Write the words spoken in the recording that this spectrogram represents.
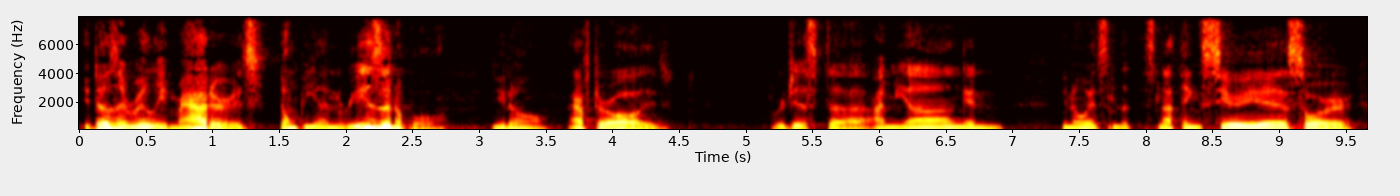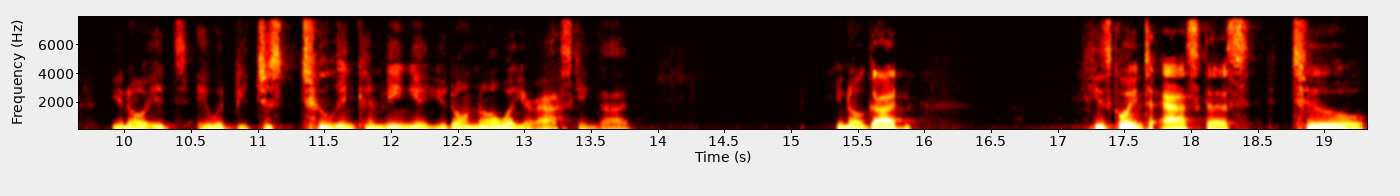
it doesn't really matter. It's don't be unreasonable. You know, after all, it, we're just uh, I'm young, and you know, it's it's nothing serious, or you know, it's it would be just too inconvenient. You don't know what you're asking, God. You know, God He's going to ask us to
